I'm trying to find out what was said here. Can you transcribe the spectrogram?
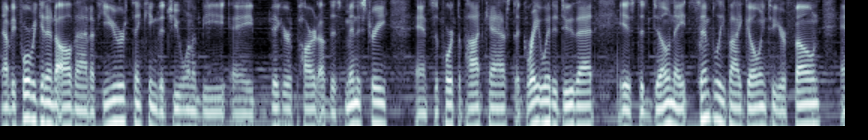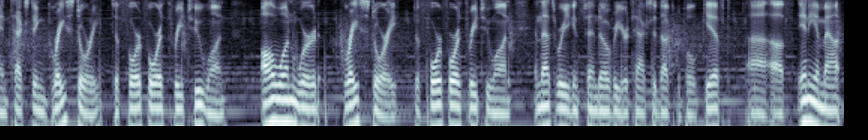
Now, before we get into all that, if you're thinking that you want to be a bigger part of this ministry and support the podcast, a great way to do that is to donate simply by going to your phone and texting Grace Story to 44321. All one word, Grace Story to 44321. And that's where you can send over your tax deductible gift uh, of any amount.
